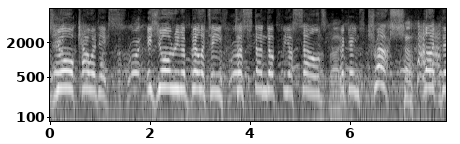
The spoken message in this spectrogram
Is your cowardice, Right. is your inability to stand up for yourselves right. against trash like this.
